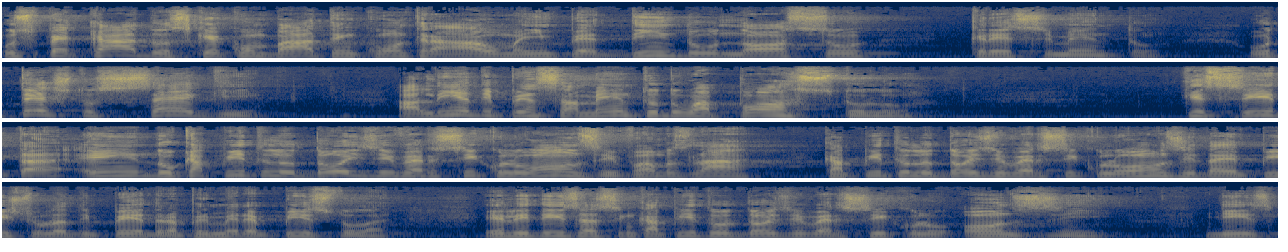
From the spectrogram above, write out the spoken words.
os pecados que combatem contra a alma, impedindo o nosso crescimento. O texto segue a linha de pensamento do apóstolo, que cita em, no capítulo 2 e versículo 11. Vamos lá, capítulo 2 e versículo 11 da epístola de Pedro, a primeira epístola. Ele diz assim, capítulo 2 e versículo 11 diz:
